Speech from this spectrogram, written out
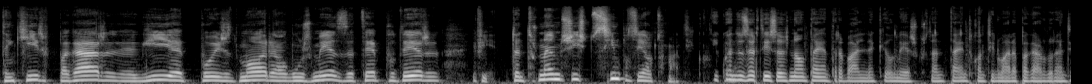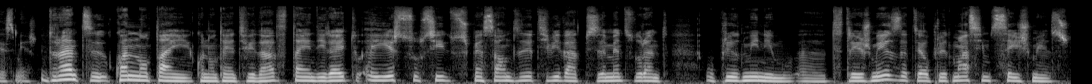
tem que ir pagar a guia, depois demora alguns meses até poder. Enfim, portanto, tornamos isto simples e automático. E quando os artistas não têm trabalho naquele mês, portanto, têm de continuar a pagar durante esse mês? Durante, quando não têm, quando não têm atividade, têm direito a este subsídio de suspensão de atividade, precisamente durante o período mínimo uh, de três meses até o período máximo de seis meses.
